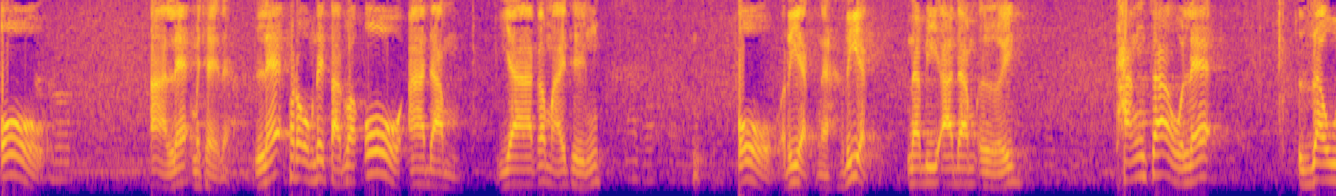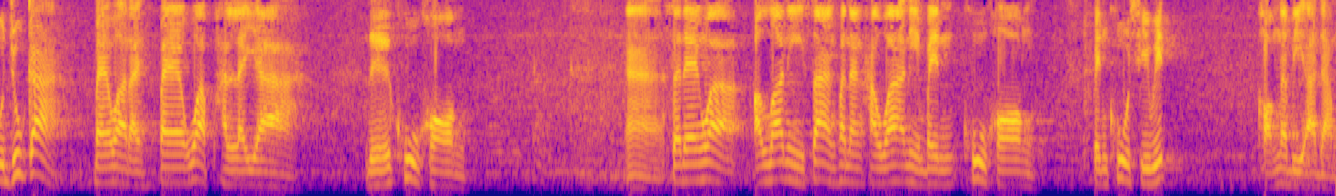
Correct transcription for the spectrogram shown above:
โอ้ อ่าและไม่ใช่เลยและพระองค์ได้ตรัสว่า โอ้ อาดัมยาก็หมายถึง โอ้ เรียกนะเรียกนบีอาดัมเอ๋ยทั้งเจ้าและเซาจูกาแปลว่าอะไร แปลว่าภรรยา หรือคู่ครองอ่าแสดงว่าอัลลอฮ์นี่สร้างพนังฮาวะนี่เป็นคู่ครอง เป็นคู่ชีวิตของนบีอาดัม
